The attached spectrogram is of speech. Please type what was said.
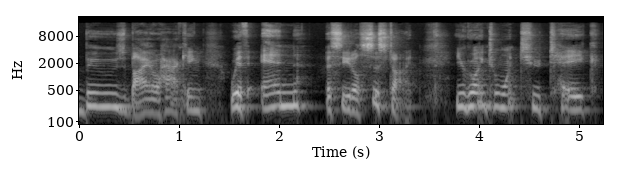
booze biohacking with N acetylcysteine. You're going to want to take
